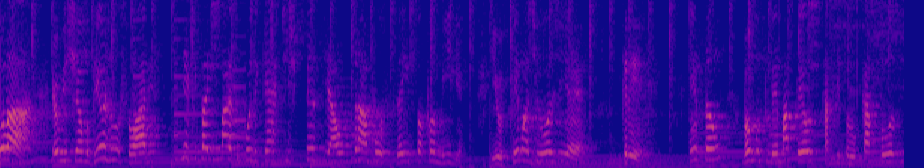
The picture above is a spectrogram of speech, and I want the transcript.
Olá, eu me chamo D'Angelo Soares e aqui vai mais um podcast especial para você e sua família. E o tema de hoje é crer. Então, vamos ler Mateus capítulo 14,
